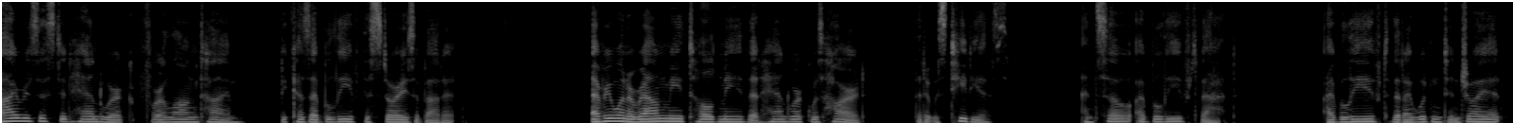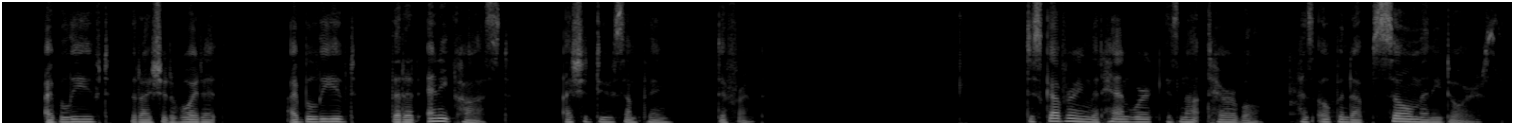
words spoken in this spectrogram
I resisted handwork for a long time because I believed the stories about it. Everyone around me told me that handwork was hard, that it was tedious, and so I believed that. I believed that I wouldn't enjoy it. I believed that I should avoid it. I believed that at any cost I should do something different. Discovering that handwork is not terrible has opened up so many doors.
